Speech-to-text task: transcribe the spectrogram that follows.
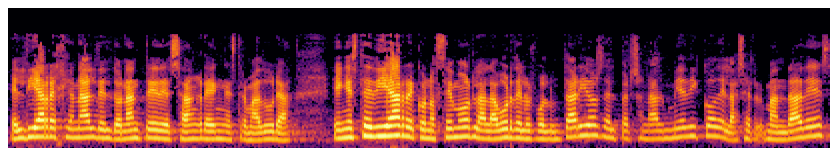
el Día Regional del Donante de Sangre en Extremadura. En este día reconocemos la labor de los voluntarios, del personal médico, de las hermandades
